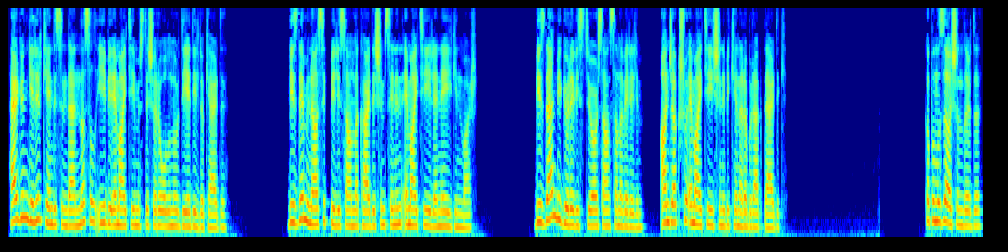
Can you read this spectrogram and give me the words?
Her gün gelir kendisinden nasıl iyi bir MIT müsteşarı olunur diye dil dökerdi. Bizde münasip bir lisanla kardeşim senin MIT ile ne ilgin var? Bizden bir görev istiyorsan sana verelim. Ancak şu MIT işini bir kenara bırak derdik. Kapımızı aşındırdı,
